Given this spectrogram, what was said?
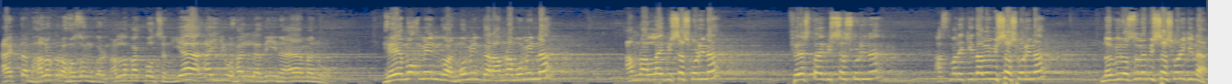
একটা ভালো করে হজম করেন। আল্লাহ পাক বলছেন, ইয়া আইয়ুহাল্লাযীনা আমানু, হে মুমিনগণ মুমিন কার আমরা মুমিন না? আমরা আল্লাহ বিশ্বাস করি না? ফেরেশতায় বিশ্বাস করি না? আসমানি কিতাবে বিশ্বাস করি না? নবী রসুলে বিশ্বাস করি কিনা?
